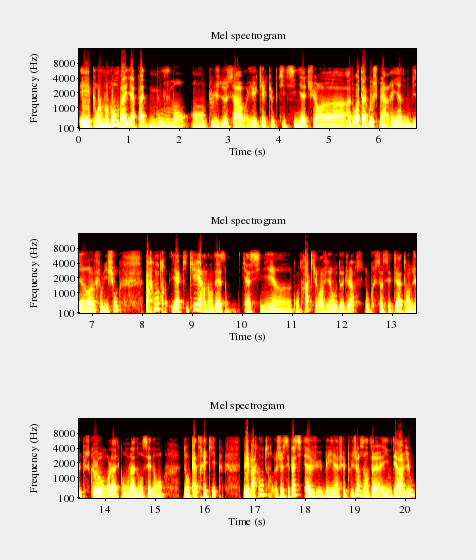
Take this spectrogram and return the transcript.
Et pour le moment, bah il n'y a pas de mouvement en plus de ça. Il y a eu quelques petites signatures à droite à gauche, mais rien de bien euh, folichon. Par contre, il y a Kike Hernandez qui a signé un contrat qui revient aux Dodgers. Donc ça, c'était attendu puisqu'on l'a, on l'annonçait dans, dans quatre équipes. Mais par contre, je sais pas si tu as vu, mais il a fait plusieurs interviews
